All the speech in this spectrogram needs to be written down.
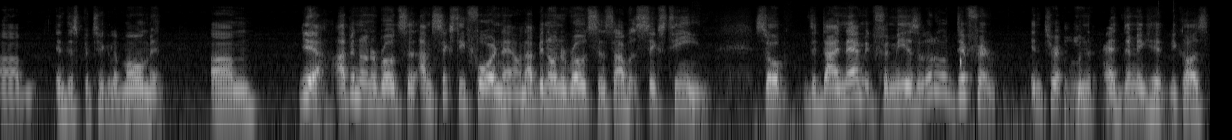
um, in this particular moment. Um, yeah, I've been on the road since I'm 64 now, and I've been on the road since I was 16. So the dynamic for me is a little different in terms when the pandemic hit because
